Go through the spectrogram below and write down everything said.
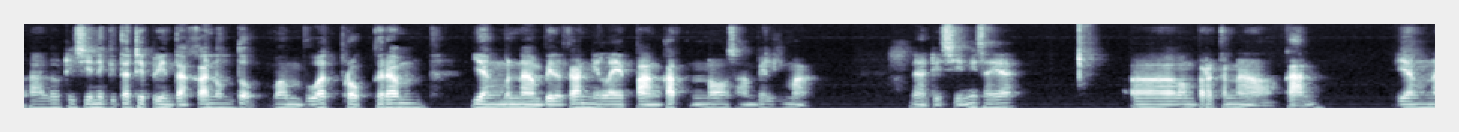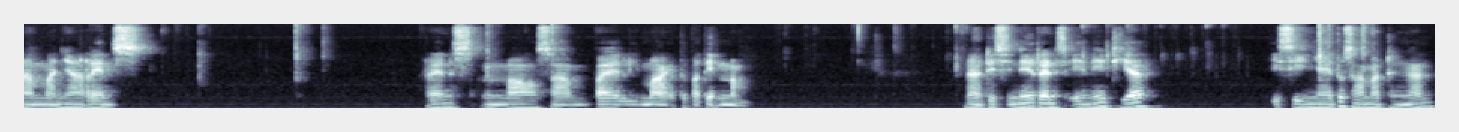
Lalu di sini kita diperintahkan untuk membuat program yang menampilkan nilai pangkat 0 sampai 5. Nah, di sini saya uh, memperkenalkan yang namanya range. Range 0 sampai 5 itu berarti 6. Nah, di sini range ini dia isinya itu sama dengan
